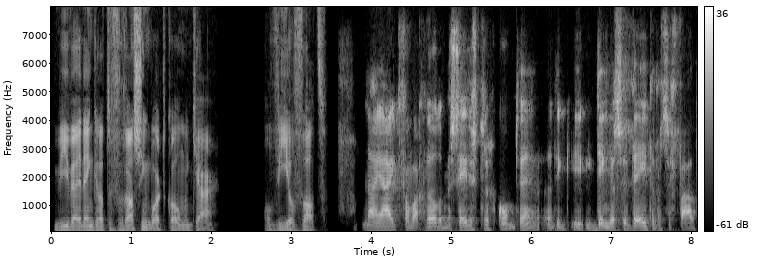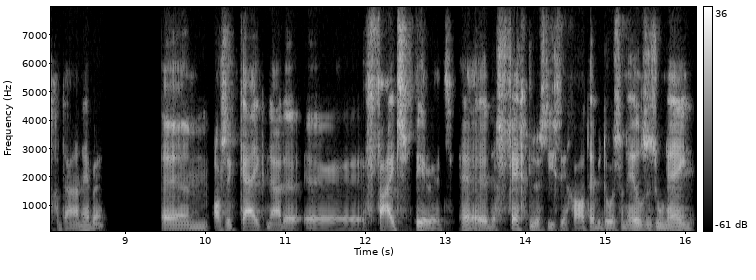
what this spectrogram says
wie wij denken dat de verrassing wordt komend jaar. Of wie of wat. Nou ja, ik verwacht wel dat Mercedes terugkomt. Hè? Want ik, ik denk dat ze weten wat ze fout gedaan hebben. Um, als ik kijk naar de uh, fight spirit, hè, de vechtlust die ze gehad hebben door zo'n heel seizoen heen,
